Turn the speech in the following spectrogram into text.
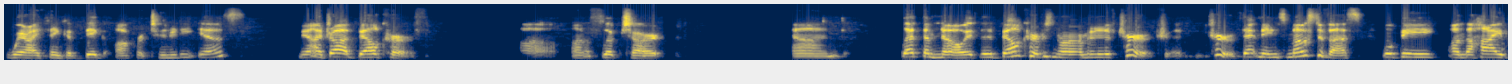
where I think a big opportunity is. I mean, I draw a bell curve uh, on a flip chart, and let them know if the bell curve is normative curve. curve. That means most of us will be on the high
